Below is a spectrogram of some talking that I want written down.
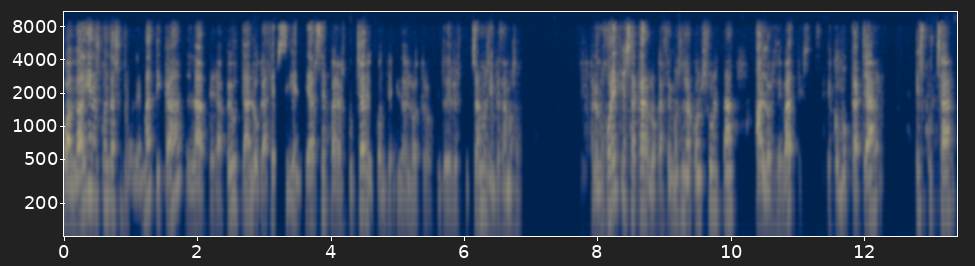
Cuando alguien nos cuenta su problemática, la terapeuta lo que hace es silenciarse para escuchar el contenido del otro. Entonces lo escuchamos y empezamos a... A lo mejor hay que sacar lo que hacemos en la consulta a los debates. Es como cachar, escuchar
